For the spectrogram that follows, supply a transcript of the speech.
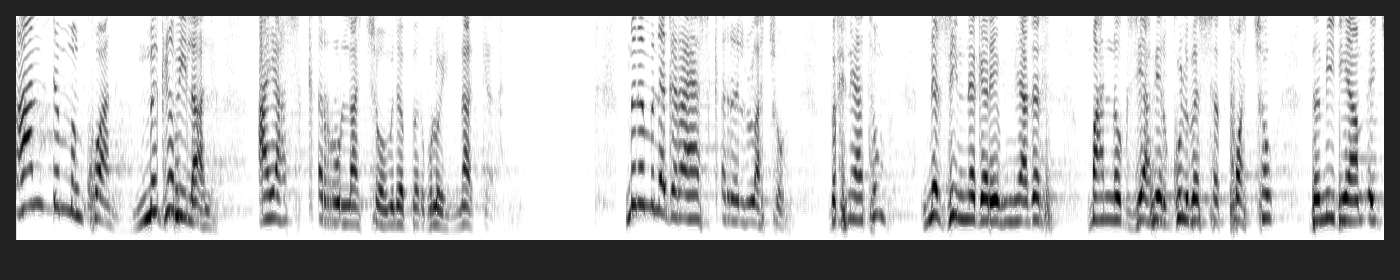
አንድም እንኳን ምግብ ይላል አያስቀሩላቸውም ነበር ብሎ ይናገራል። ምንም ነገር አያስቀርላቸውም። ምክንያቱም እነዚህን ነገር የሚያደርግ ማን ነው እግዚአብሔር ጉልበት ሰጥቷቸው በሚዲያም እጅ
